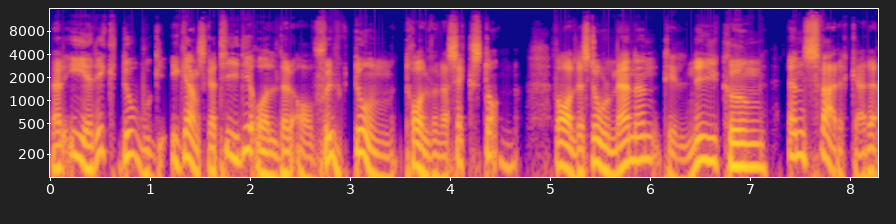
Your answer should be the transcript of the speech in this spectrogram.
När Erik dog i ganska tidig ålder av sjukdom 1216 valde stormännen till ny kung en Sverkare.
